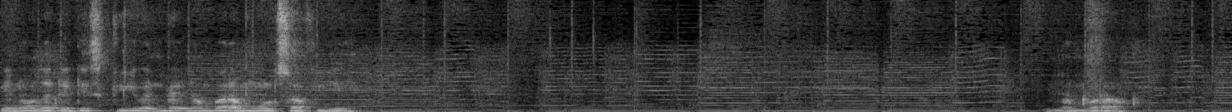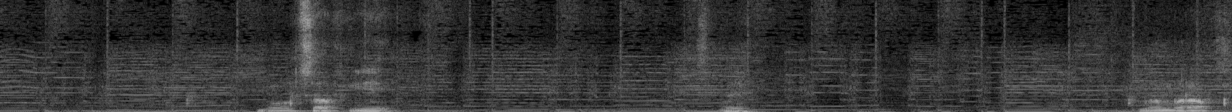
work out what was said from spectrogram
We know that it is given by number of moles of A number of moles of A number of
